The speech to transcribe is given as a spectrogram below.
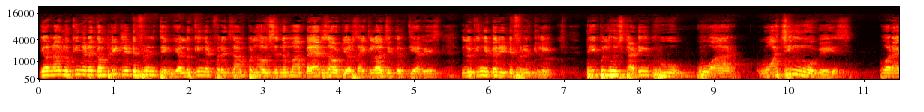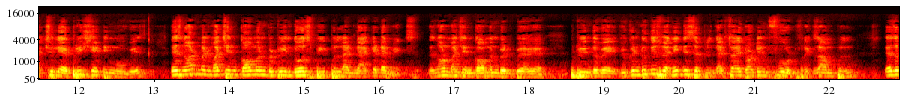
you're now looking at a completely different thing. You're looking at, for example, how cinema bears out your psychological theories. You're looking at very differently. People who study, who who are watching movies, who are actually appreciating movies, there's not much in common between those people and academics. There's not much in common between the way you can do this with any discipline. That's why I brought in food. For example, there's a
